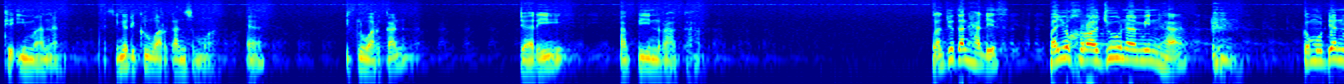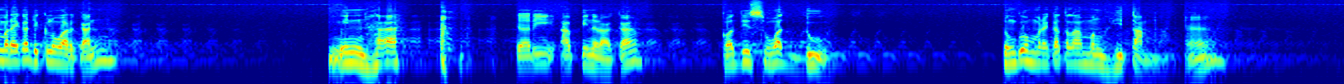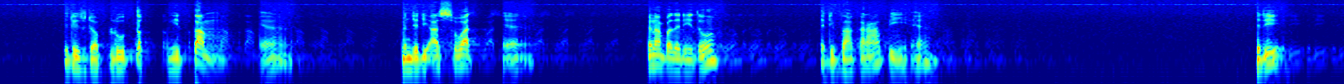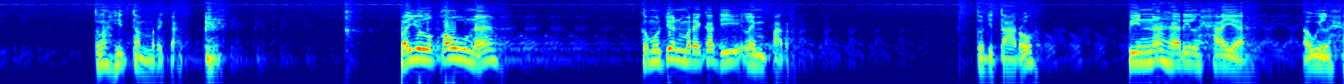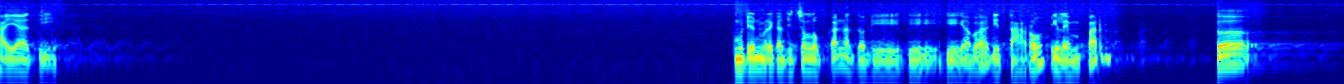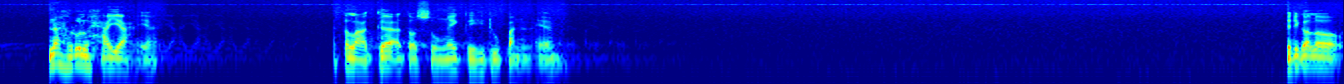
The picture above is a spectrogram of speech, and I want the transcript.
keimanan. Sehingga dikeluarkan semua, ya. Dikeluarkan dari api neraka. Lanjutan hadis, fayukhrajuna minha. Kemudian mereka dikeluarkan minha dari api neraka. Qadis waddu. Sungguh mereka telah menghitam ya. jadi sudah blutek hitam ya. Menjadi aswad ya. Kenapa tadi itu? Jadi bakar api ya Jadi telah hitam mereka. Bayul kauna kemudian mereka dilempar atau ditaruh pinah haril hayah awil hayati kemudian mereka dicelupkan atau di, di, di apa ditaruh dilempar ke Nahrul Hayah ya. Telaga atau sungai kehidupan ya. Jadi kalau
